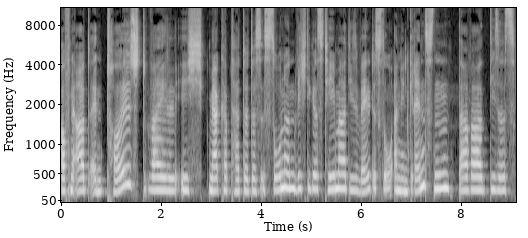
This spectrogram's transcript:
auf eine Art enttäuscht, weil ich gemerkt gehabt hatte, das ist so ein wichtiges Thema, diese Welt ist so an den Grenzen. Da war dieses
